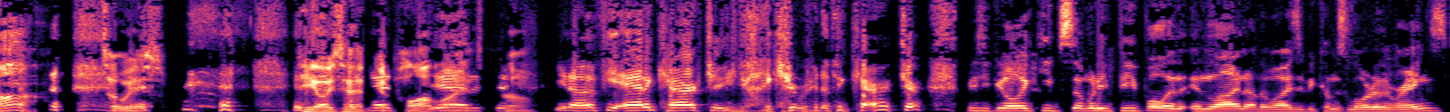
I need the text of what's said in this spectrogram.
Ah, it's always he always had good plot yeah, lines. So. you know, if you add a character, you gotta get rid of the character because you can only keep so many people in, in line. Otherwise, it becomes Lord of the Rings.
